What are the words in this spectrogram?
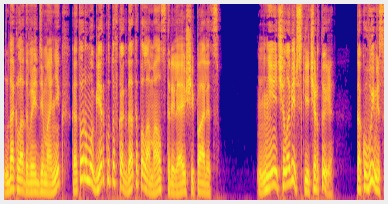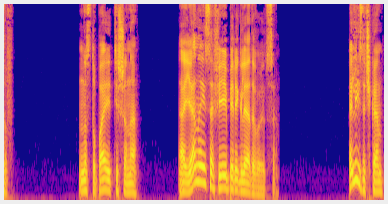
Докладывает демоник, которому Беркутов когда-то поломал стреляющий палец. Не человеческие черты, как у вымесов. Наступает тишина. А Яна и София переглядываются. «Лизочка».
